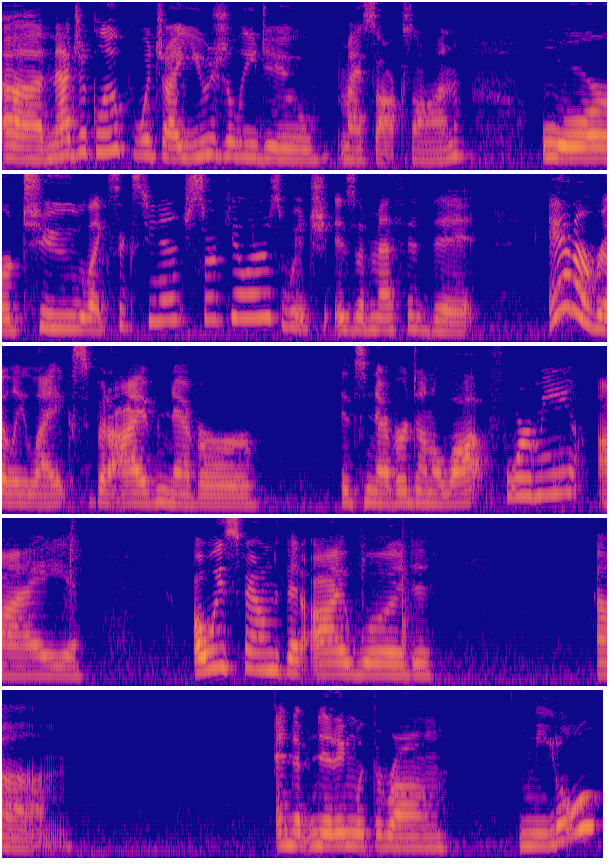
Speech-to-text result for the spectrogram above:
uh, magic loop, which I usually do my socks on, or two like 16 inch circulars, which is a method that Anna really likes, but I've never, it's never done a lot for me. I always found that I would um, end up knitting with the wrong needle.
